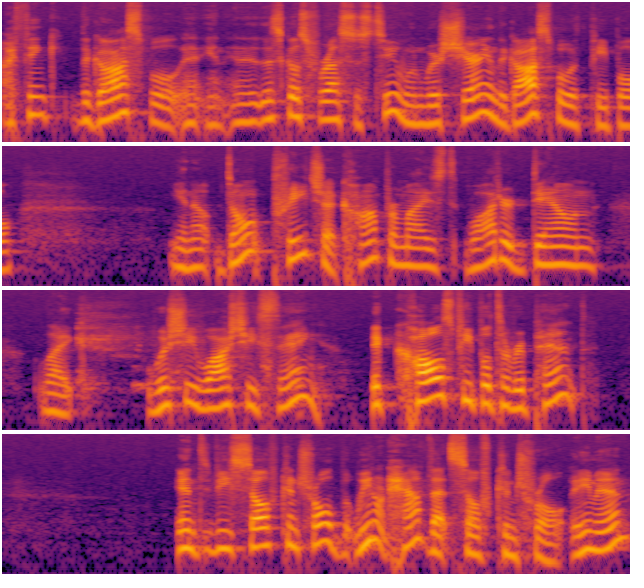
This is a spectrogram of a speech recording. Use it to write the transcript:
I think the gospel, and, and, this goes for us as too, when we're sharing the gospel with people, you know, don't preach a compromised, watered down, like wishy washy thing. It calls people to repent and to be self controlled, but we don't have that self control. Amen?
